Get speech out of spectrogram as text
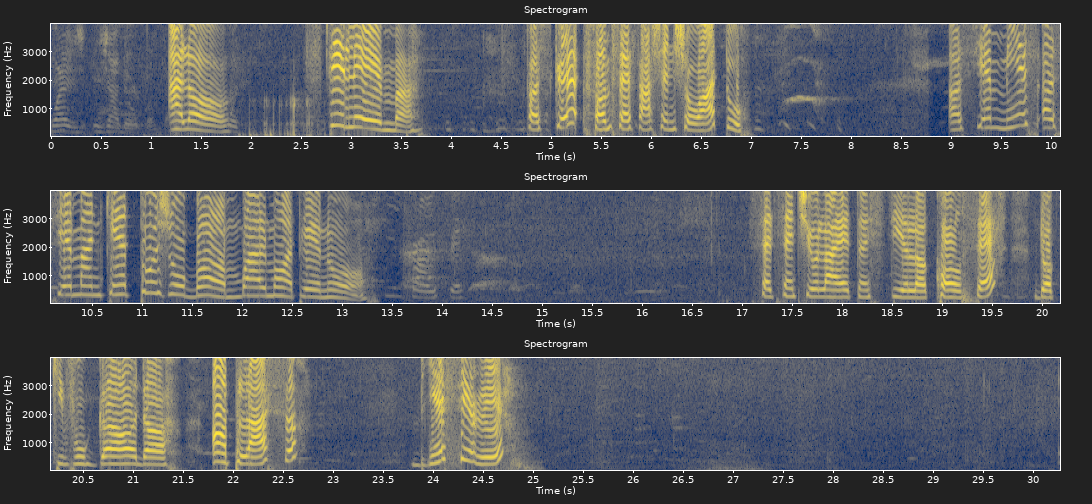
Moi, j'adore. Alors, stylé. Parce que femme fait fashion show à tout. Ancien Miss, ancien mannequin, toujours bon. Moi, le montrer nous. Cette ceinture-là est un style corset, donc qui vous garde en place, bien serré.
